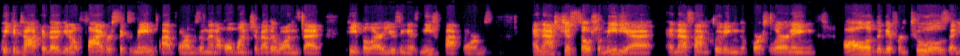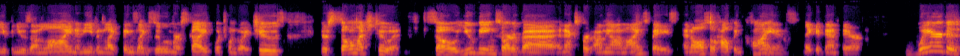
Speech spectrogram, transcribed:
we can talk about you know five or six main platforms and then a whole bunch of other ones that people are using as niche platforms. And that's just social media, and that's not including, of course, learning all of the different tools that you can use online, and even like things like Zoom or Skype. Which one do I choose? There's so much to it. So you being sort of a, uh, an expert on the online space and also helping clients make a dent there, where does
